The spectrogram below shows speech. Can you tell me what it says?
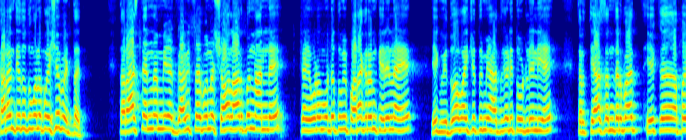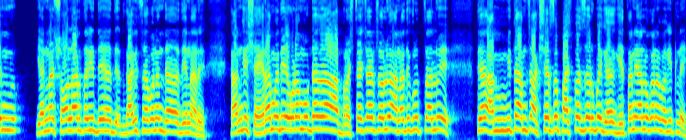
कारण तिथं तुम्हाला पैसे भेटतात. तर आज त्यांना मी गावित साहेबांना शॉल हार पण आणलं आहे का एवढं मोठं तुम्ही पराक्रम केलेला आहे. एक विधवा बाईची तुम्ही हातगाडी तोडलेली आहे. तर त्या संदर्भात एक आपण यांना शॉल हार तरी दे दे- गावित साहेबांना देणार आहे. कारण की शहरामध्ये एवढा मोठा भ्रष्टाचार चालू आहे अनधिकृत चालू आहे त्या मी तर आमचं अक्षरशः पाच पाच हजार रुपये घे- घेताना या लोकांना बघितलंय.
